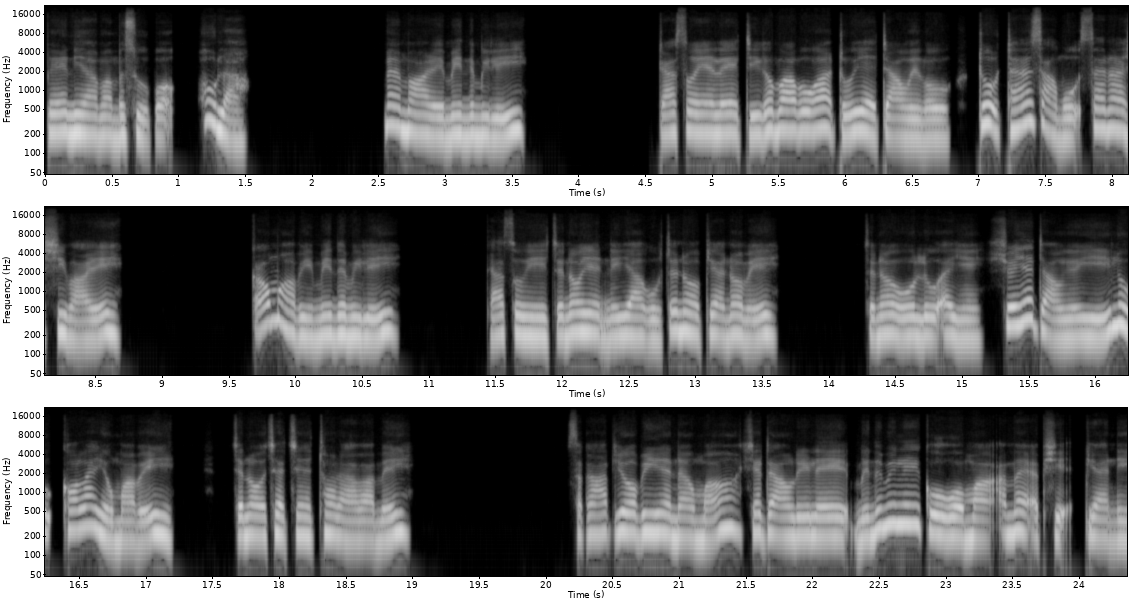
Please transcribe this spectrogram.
ဘယ်နေရာမှာမဆိုပေါ့ဟုတ်လားမှန်ပါတယ်မင်းသမီးလေး ဒါဆိုရင်လေဒီကဘာပေါ်ကတို့ရဲ့တာဝန်ကိုတို့ထမ်းဆောင်မှုဆန္ဒရှိပါတယ်ကောင်းပါပြီမင်းသမီးလေးဒါဆိုရင်ကျွန်တော်ရဲ့နေရာကိုကျွန်တော်ပြန်တော့မယ်ကျွန်တော်ကိုလိုအပ်ရင်ရွှေရက်တောင်ရွေးရီလို့ခေါ်လိုက်ရုံပါပဲကျွန်တော်ချက်ချင်းထွက်လာပါမယ်စကားပြောပြီးတဲ့နောက်မှာရက်တောင်လေးလည်းမင်းသမီးလေးကိုပေါ်မှာအမက်အဖြစ်ပြန်နေ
